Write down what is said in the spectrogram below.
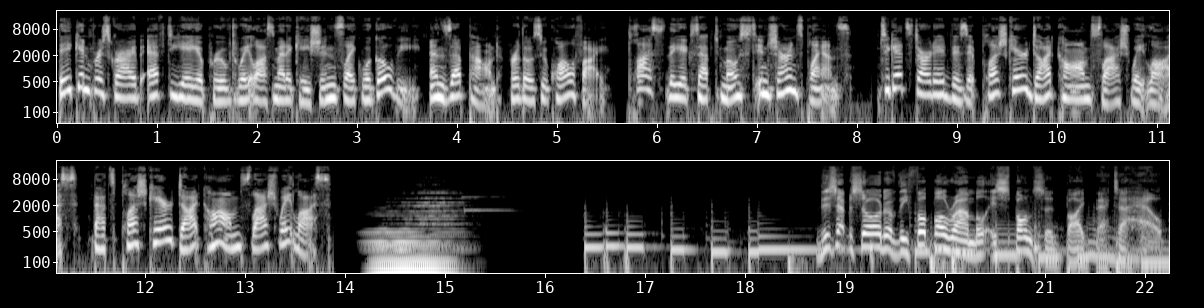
They can prescribe FDA-approved weight loss medications like Wegovy and Zepbound for those who qualify. Plus, they accept most insurance plans. To get started, visit plushcare.com slash weight loss. That's plushcare.com slash weight loss. This episode of the Football Ramble is sponsored by BetterHelp.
